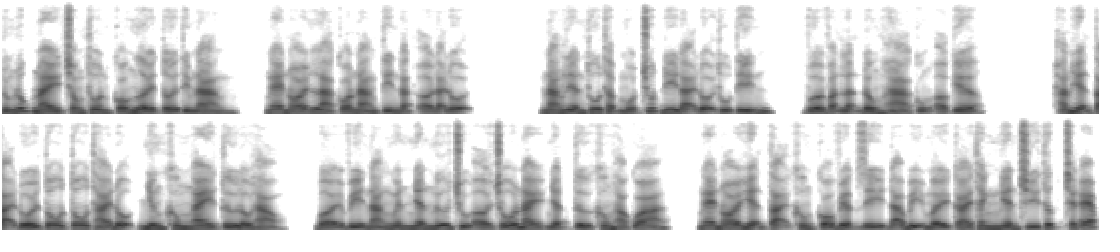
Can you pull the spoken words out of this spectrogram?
đúng lúc này trong thôn có người tới tìm nàng, nghe nói là có nàng tin đặt ở đại đội. Nàng liền thu thập một chút đi đại đội thủ tín, vừa vặn lận Đông Hà cũng ở kia. Hắn hiện tại đối tô tô thái độ nhưng không ngay từ đầu hảo, bởi vì nàng nguyên nhân nữ chủ ở chỗ này nhật tử không hảo quá, nghe nói hiện tại không có việc gì đã bị mấy cái thanh niên trí thức chen ép.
